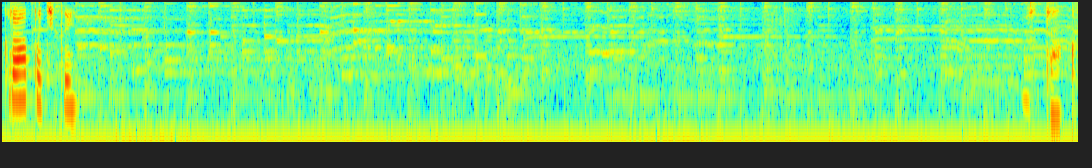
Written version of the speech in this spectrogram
Крапочки. Ось так.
